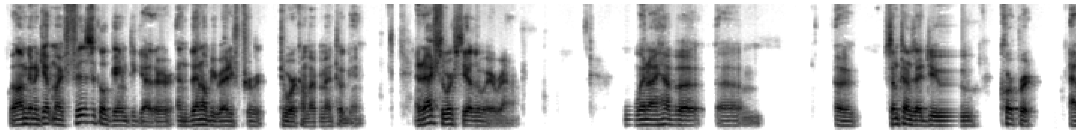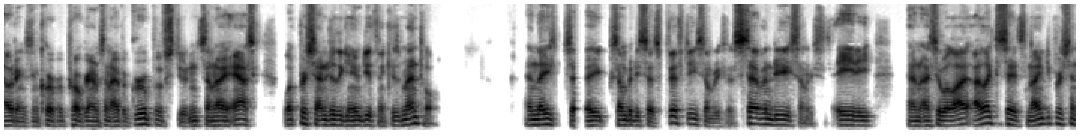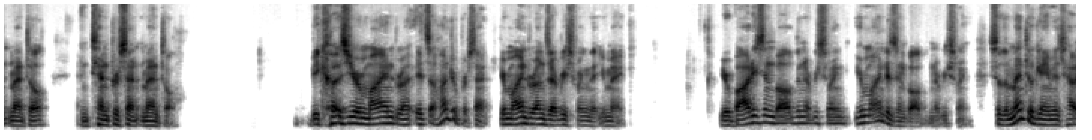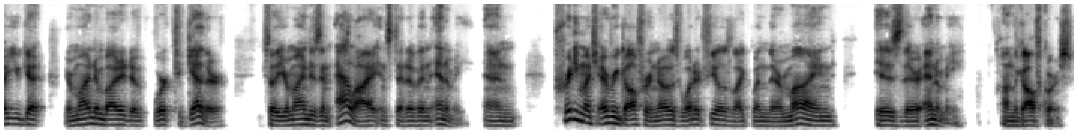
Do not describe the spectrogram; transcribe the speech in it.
well i'm going to get my physical game together and then i'll be ready for to work on my mental game and it actually works the other way around. When I have a, um, a sometimes I do corporate outings and corporate programs, and I have a group of students, and I ask, what percentage of the game do you think is mental? And they say, somebody says 50, somebody says 70, somebody says 80. And I say, well, I, I like to say it's 90% mental and 10% mental. Because your mind it's 100% your mind runs every swing that you make. Your body's involved in every swing. Your mind is involved in every swing. So the mental game is how you get your mind and body to work together so your mind is an ally instead of an enemy. And pretty much every golfer knows what it feels like when their mind is their enemy on the golf course.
